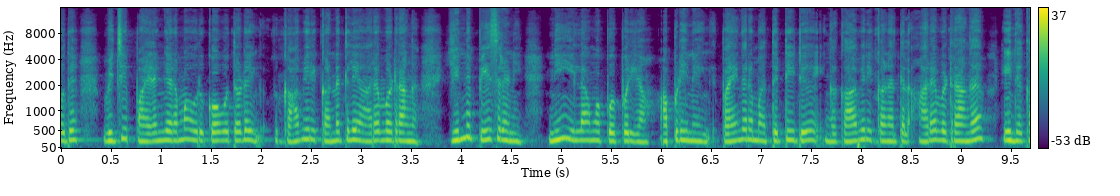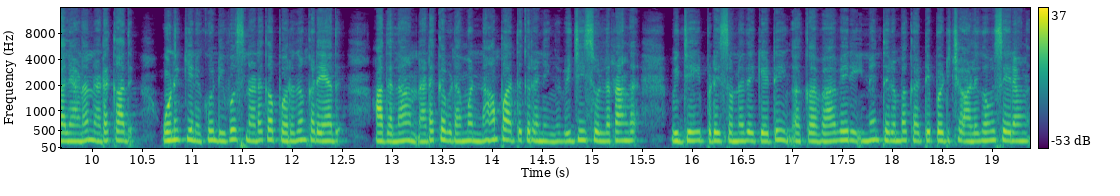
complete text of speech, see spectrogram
சொல்லும்போது விஜய் பயங்கரமா ஒரு கோபத்தோட காவேரி கன்னத்திலே அறவிடுறாங்க என்ன பேசுற நீ? நீ இல்லாம போறியா அப்படின்னு பயங்கரமா திட்டிட்டு எங்க காவேரி கன்னத்தில் அறவிடுறாங்க இந்த கல்யாணம் நடக்காது. உனக்கு எனக்கும் டிவோர்ஸ் நடக்க போறதும் கிடையாது. அதெல்லாம் நடக்க விடாம நான் பாத்துக்கிறேன் நீங்க விஜய் சொல்லுறாங்க. விஜய் இப்படி சொன்னதை கேட்டு எங்க காவேரி இன்னும் திரும்ப கட்டிப்பிடிச்சு அழுகவும் செய்கிறாங்க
